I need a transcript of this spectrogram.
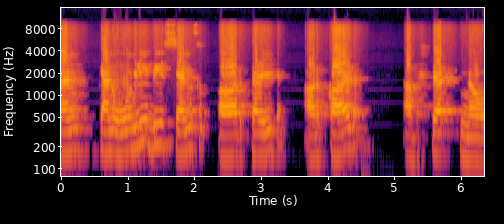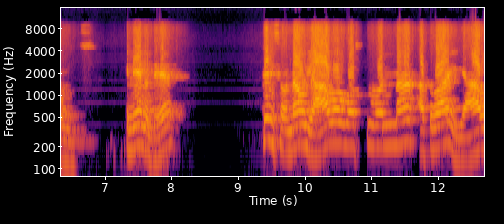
and can only be sense are felt are called abstract nouns ಇಲ್ಲಿ ಏನಂದ್ರೆ ಥಿಂಗ್ಸ್ ನಾವು ಯಾವ ವಸ್ತುವನ್ನ ಅಥವಾ ಯಾವ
